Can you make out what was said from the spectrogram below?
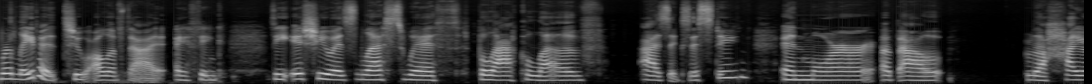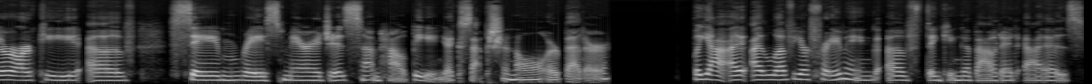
related to all of that. I think the issue is less with Black love as existing and more about the hierarchy of same race marriages somehow being exceptional or better. But yeah, I, I love your framing of thinking about it as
